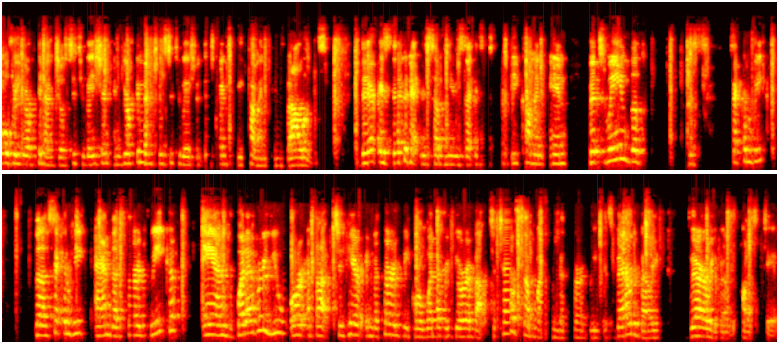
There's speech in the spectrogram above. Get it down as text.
over your financial situation, and your financial situation is going to be coming in balance. There is definitely some news that is going to be coming in between the, the second week, the second week and the third week. And whatever you are about to hear in the third week or whatever you're about to tell someone in the third week is very, very, very, very positive.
